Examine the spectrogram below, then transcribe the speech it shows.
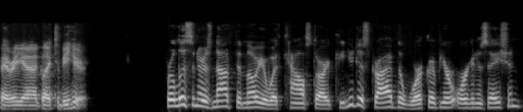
Very uh, glad to be here. For listeners not familiar with CalSTART, can you describe the work of your organization?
